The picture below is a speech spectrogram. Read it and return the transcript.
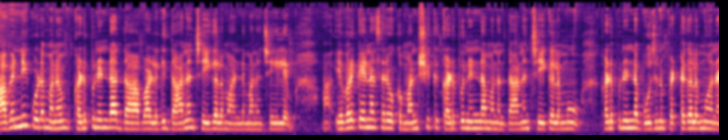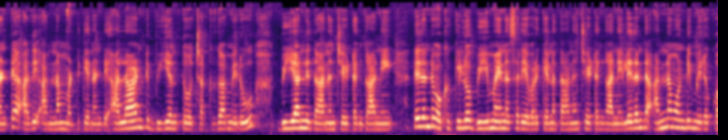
అవన్నీ కూడా మనం కడుపు నిండా దా వాళ్ళకి దానం చేయగలమా అండి? మనం చేయలేం. ఎవరికైనా సరే ఒక మనిషికి కడుపు నిండా మనం దానం చేయగలము కడుపు నిండా భోజనం పెట్టగలము అని అంటే అది అన్నం మట్టుకేనండి. అలాంటి బియ్యంతో చక్కగా మీరు బియ్యాన్ని దానం చేయటం కానీ లేదంటే ఒక కిలో బియ్యం అయినా సరే ఎవరికైనా దానం చేయటం కానీ లేదంటే అన్నం వండి మీరు ఒక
